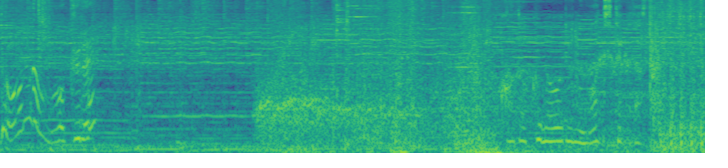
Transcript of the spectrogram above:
どんどん遅れ。孤独の檻に落ちてください。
